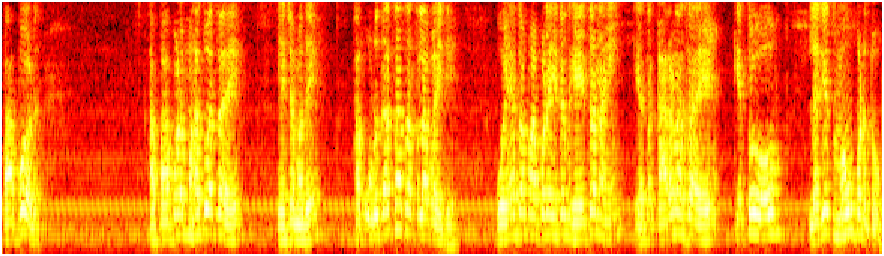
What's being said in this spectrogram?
पापड हा पापड महत्त्वाचा आहे. याच्यामध्ये हा उडदाचाच असला पाहिजे. पोह्याचा पापड याच्यात घ्यायचा नाही. याचं कारण असं आहे की तो लगेच मऊ पडतो.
